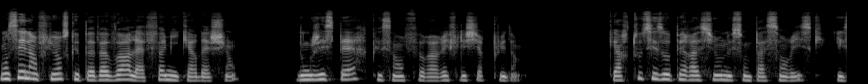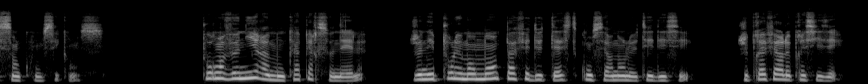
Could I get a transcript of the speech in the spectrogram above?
On sait l'influence que peuvent avoir la famille Kardashian, donc j'espère que ça en fera réfléchir plus d'un. Car toutes ces opérations ne sont pas sans risque et sans conséquences. Pour en venir à mon cas personnel, je n'ai pour le moment pas fait de test concernant le TDC. Je préfère le préciser.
